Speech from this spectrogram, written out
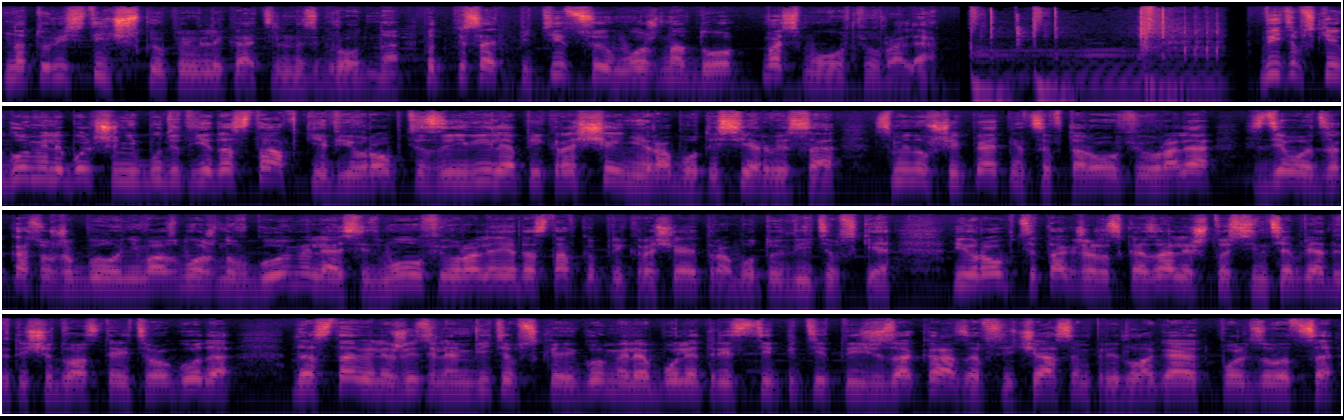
на туристическую привлекательность Гродно. Подписать петицию можно до 8 февраля. В Витебске и Гомеле больше не будет едоставки. В Европте заявили о прекращении работы сервиса. С минувшей пятницы 2 февраля сделать заказ уже было невозможно в Гомеле, а 7 февраля едоставка прекращает работу в Витебске. В Европте также рассказали, что с сентября 2023 года доставили жителям Витебска и Гомеля более 35 тысяч заказов. Сейчас им предлагают пользоваться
